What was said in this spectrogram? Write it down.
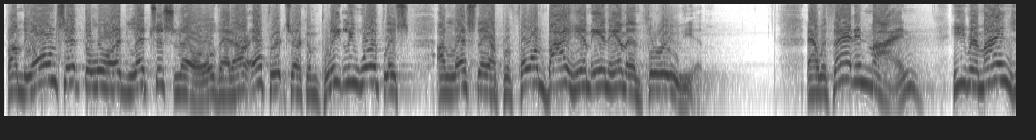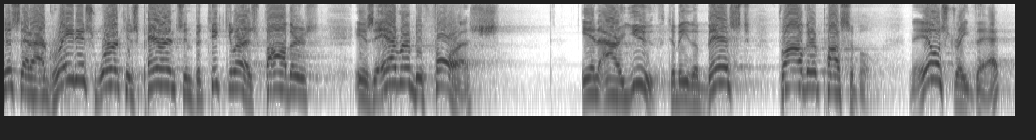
From the onset, the Lord lets us know that our efforts are completely worthless unless they are performed by Him, in Him, and through Him. Now, with that in mind, He reminds us that our greatest work as parents, in particular as fathers, is ever before us in our youth to be the best father possible. To illustrate that,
